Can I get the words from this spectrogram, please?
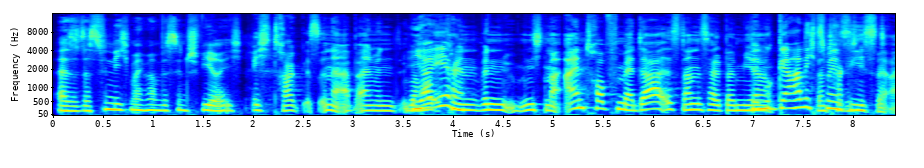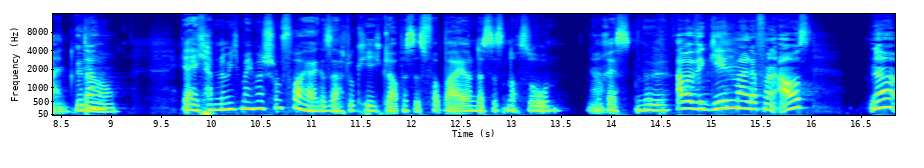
Also das finde ich manchmal ein bisschen schwierig. Ich trage es in der App ein, wenn überhaupt eben. kein, wenn nicht mal ein Tropfen mehr da ist, dann ist halt bei mir. Wenn du gar nichts dann mehr trage ich nichts siehst, mehr ein. dann- Genau. Ja, ich habe nämlich manchmal schon vorher gesagt, okay, ich glaube, es ist vorbei und das ist noch so Restmüll. Aber wir gehen mal davon aus, ne,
